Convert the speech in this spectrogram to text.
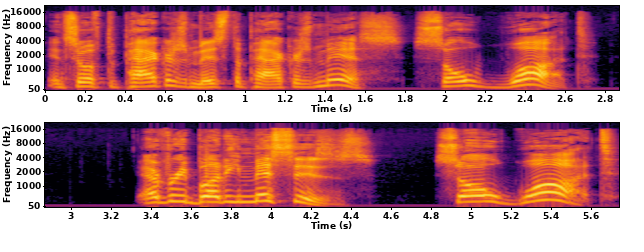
And so if the Packers miss, the Packers miss. So what? Everybody misses. So what?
